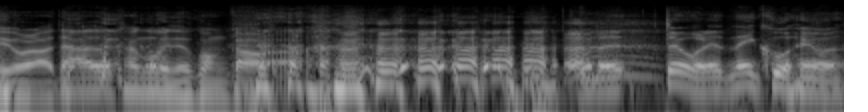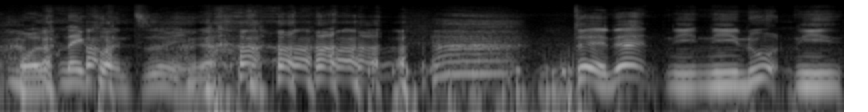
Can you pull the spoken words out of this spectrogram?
有啦，大家都看过你的广告了。我的对我的内裤很有，我的内裤很知名啊。对，但你你如你。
